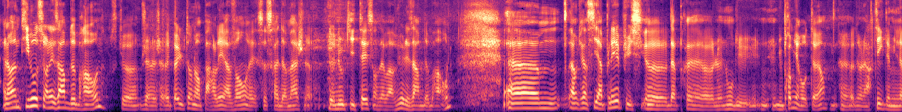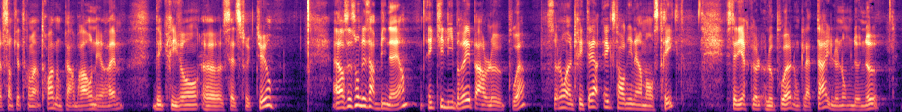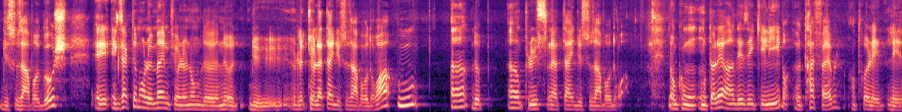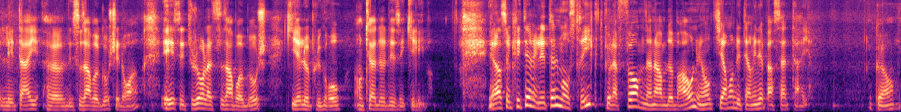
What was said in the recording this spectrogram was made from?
Alors un petit mot sur les arbres de Brown, parce que j'avais pas eu le temps d'en parler avant et ce serait dommage de, nous quitter sans avoir vu les arbres de Brown. Euh, donc ainsi appelé, puisque euh, d'après euh, le nom du, premier auteur de l'article de 1983, donc par Brown et Rem, décrivant cette structure. Alors ce sont des arbres binaires, équilibrés par le poids, selon un critère extraordinairement strict, c'est-à-dire que le poids, donc la taille, le nombre de nœuds du sous-arbre gauche est exactement le même que le nombre de nœuds que la taille du sous-arbre droit, ou 1, de, 1 plus la taille du sous-arbre droit. Donc on, tolère un déséquilibre euh, très faible entre les, tailles euh, des sous-arbres gauche et droit, et c'est toujours le sous-arbre gauche qui est le plus gros en cas de déséquilibre. Et alors ce critère, il est tellement strict que la forme d'un arbre de Brown est entièrement déterminée par sa taille.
